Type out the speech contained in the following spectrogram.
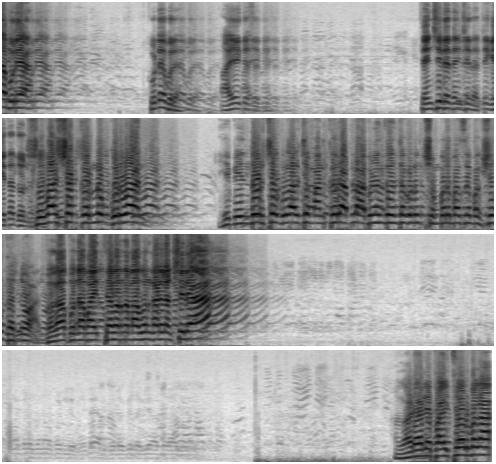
घे ना बुऱ्या कुठे आहे बुऱ्या आहे इथे सध्या त्यांची द्या त्यांची द्या. ते घेतात दोन मिनिट. सुभाष शेट कर्णूक गुरवान. हे बिंदोरच्या गुलालचे मानकर आपलं अभिनंदन यांच्याकडून शंभर रुपयाचं बक्षीस धन्यवाद. बघा पुन्हा बायथ्यावर मागून गाडी लक्ष द्या. गाड्या आले पायथ्यावर बघा.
